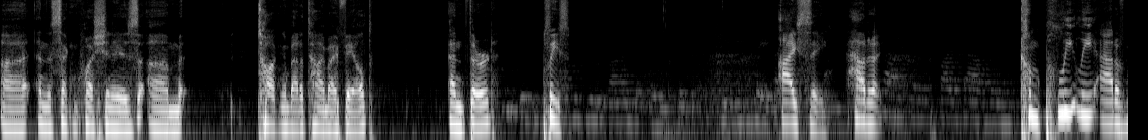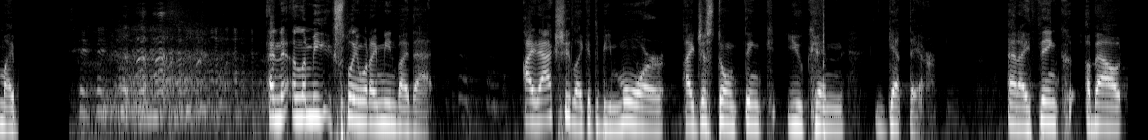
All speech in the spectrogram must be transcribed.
Uh, and the second question is um, talking about a time I failed. And third, please. I see. How I? Completely out of my. and, and let me explain what I mean by that. I'd actually like it to be more. I just don't think you can get there. And I think about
